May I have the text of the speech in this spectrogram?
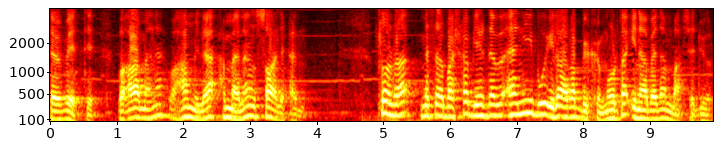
tevbe etti. Ve amene ve amile amelen salihen. Sonra mesela başka bir yerde ve enibu ila rabbiküm orada inabeden bahsediyor.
